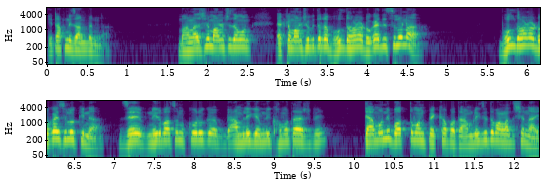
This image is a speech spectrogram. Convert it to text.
এটা আপনি জানবেন না। বাংলাদেশের মানুষের যেমন একটা মানুষের ভিতরে ভুল ধারণা ঢোকাই দিছিল না, ভুল ধারণা ঢোকাইছিল কি না যে নির্বাচন করুক আমলিগ এমনি ক্ষমতায় আসবে, তেমনই বর্তমান প্রেক্ষাপটে আমলিগ যেহেতু বাংলাদেশে নাই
